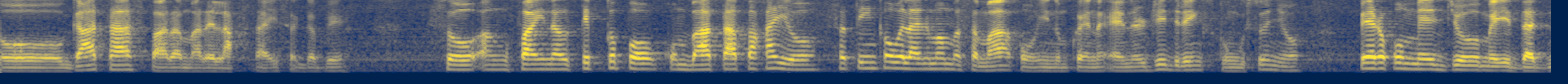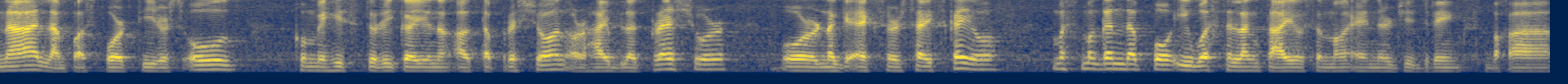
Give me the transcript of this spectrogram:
o gatas para ma-relax tayo sa gabi. So, ang final tip ko po, kung bata pa kayo, sa tingin ko wala namang masama kung inom kayo ng energy drinks kung gusto nyo. Pero kung medyo may edad na, lampas 40 years old, kung may history kayo ng alta presyon or high blood pressure, or nag-exercise kayo, mas maganda po iwas na lang tayo sa mga energy drinks. Baka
